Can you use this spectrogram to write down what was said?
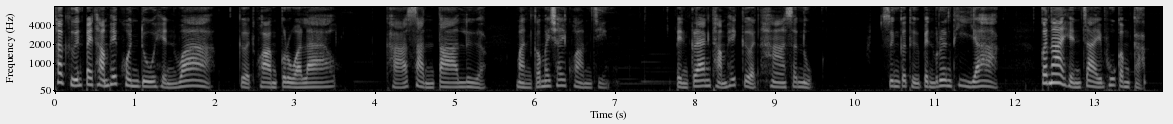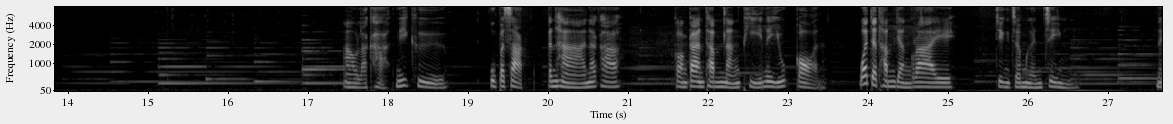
ถ้าขืนไปทำให้คนดูเห็นว่า เกิดความกลัวแล้ว ขาสั่นตาเหลือก มันก็ไม่ใช่ความจริง เป็นแกล้งทำให้เกิดฮาสนุก ซึ่งก็ถือเป็นเรื่องที่ยาก ก็น่าเห็นใจผู้กำกับ เอาละค่ะ นี่คือ อุปสรรคปัญหานะคะ ของการทำหนังผีในยุคก่อน ว่าจะทำอย่างไรจึงจะเหมือนจริง ใน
